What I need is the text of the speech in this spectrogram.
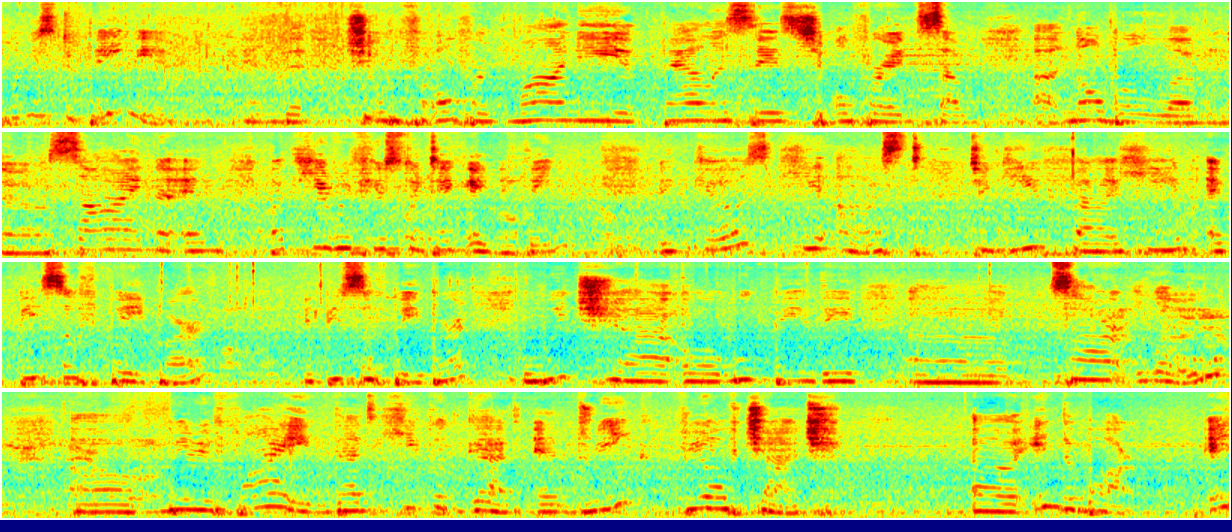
promised to pay me. And uh, she offered money, palaces. She offered some uh, noble um, uh, sign, and but he refused to take anything because he asked to give uh, him a piece of paper a piece of paper which uh, uh, would be the uh, Tsar law uh, verifying that he could get a drink free of charge uh, in the bar. A,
